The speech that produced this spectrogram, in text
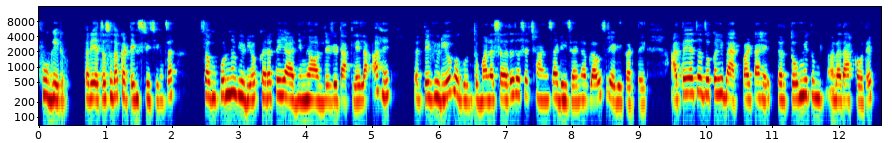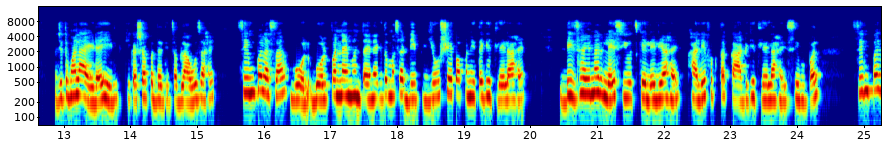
फुगीर. तर याचा सुद्धा कटिंग स्टिचिंगचा संपूर्ण व्हिडिओ खरं तर याआधी मी ऑलरेडी टाकलेला आहे. तर ते व्हिडिओ बघून तुम्हाला सहजच असा छानसा डिझायनर ब्लाऊज रेडी करता येईल. आता याचा जो काही बॅक पार्ट आहे तर तो मी तुम्हाला दाखवते. म्हणजे तुम्हाला आयडिया येईल की कशा पद्धतीचा ब्लाऊज आहे. सिंपल असा गोल गोल पण नाही म्हणता येणार. एकदम असा डीप यू शेप आपण इथे घेतलेला आहे. डिझायनर लेस यूज केलेली आहे. खाली फक्त काठ घेतलेला आहे. सिंपल सिंपल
